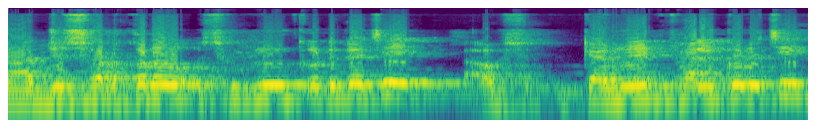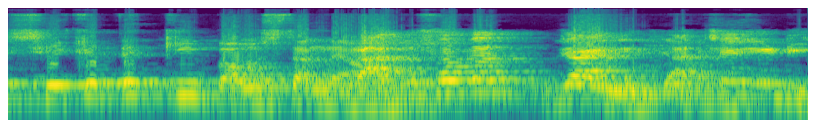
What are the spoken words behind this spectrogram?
রাজ্য সরকারও সুপ্রিম কোর্টের কাছে ক্যাবিনেট ফাইল করেছে কি ব্যবস্থা নেওয়া রাজ্য সরকার যায়নি যাচ্ছে ইডি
